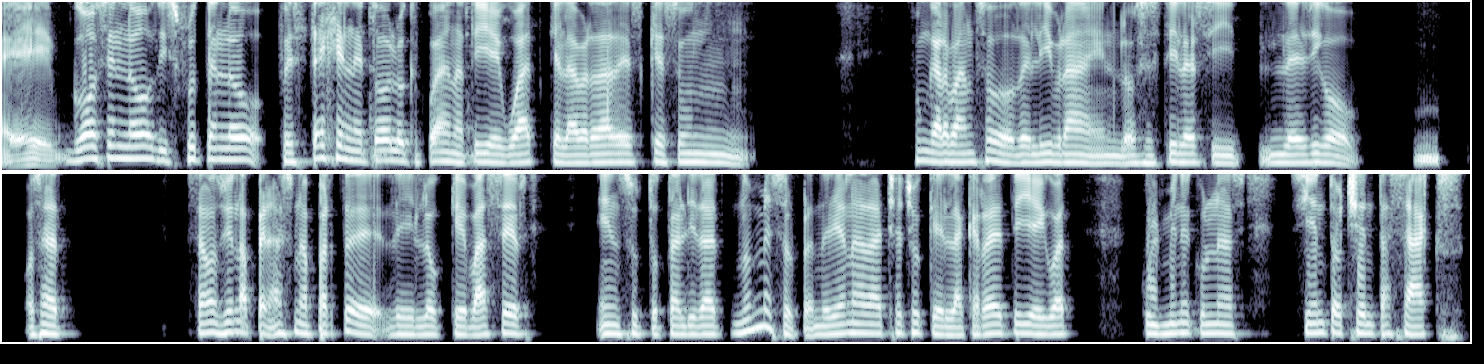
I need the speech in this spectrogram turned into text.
eh, gócenlo, disfrútenlo, festéjenle todo lo que puedan a TJ Watt, que la verdad es que es un, es un garbanzo de libra en los Steelers y les digo, o sea, estamos viendo apenas una parte de, de lo que va a ser en su totalidad. No me sorprendería nada, Chacho, que la carrera de TJ Watt culmine con unas 180 sacks,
